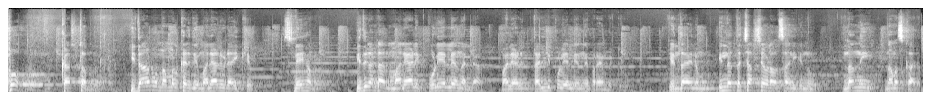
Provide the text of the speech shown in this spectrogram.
ഹോ കഷ്ടം. ഇതാണോ നമ്മൾ കരുതിയ മലയാളിയുടെ ഐക്യം? സ്നേഹം. ഇത് കണ്ടാൽ മലയാളി പൊളിയല്ലേ എന്നല്ല മലയാളി തല്ലിപ്പൊളിയല്ലേ എന്നേ പറയാൻ പറ്റൂ. എന്തായാലും ഇന്നത്തെ ചർച്ചയോടെ അവസാനിക്കുന്നു. നന്ദി നമസ്കാരം.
